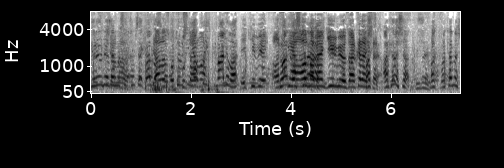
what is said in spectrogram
görevlilerden başka kimse kalmasın. Yalnız Bak, Otobüsün kurtarma- yapma ihtimali var. ekibi askıya almadan araç. girmiyoruz Bak arkadaşlar. arkadaşlar, bak vatandaş,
